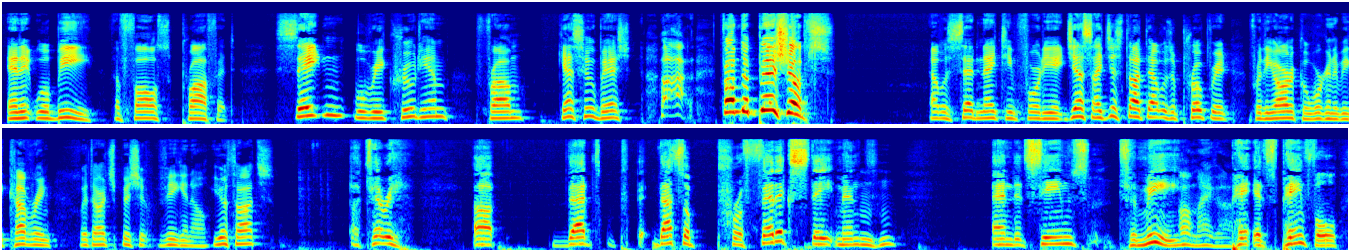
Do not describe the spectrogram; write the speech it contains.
and it will be the false prophet. Satan will recruit him from, guess who, Bish? Ah, from the bishops. That was said in 1948. Jess, I just thought that was appropriate for the article we're going to be covering with Archbishop Vigano. Your thoughts? Uh, Terry, uh, that, that's a prophetic statement, mm-hmm. and it seems to me, oh my God, pa- it's painful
